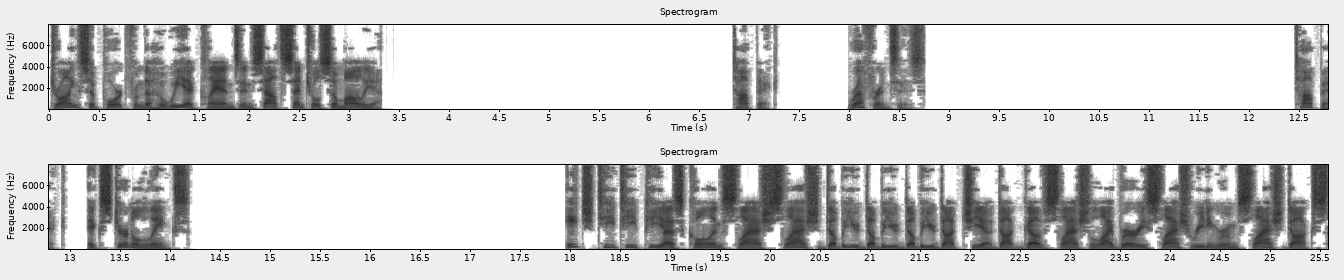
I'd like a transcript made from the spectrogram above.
drawing support from the Hawiye clans in south-central Somalia. References External links https www.cia.gov library readingroom docs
